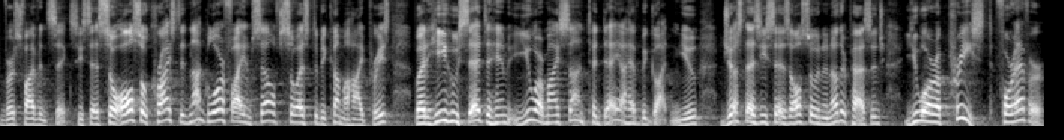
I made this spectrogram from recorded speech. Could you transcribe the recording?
Verse five and six, he says, so also Christ did not glorify himself so as to become a high priest, but he who said to him, you are my son, today I have begotten you, just as he says also in another passage, you are a priest forever,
